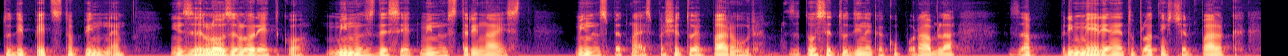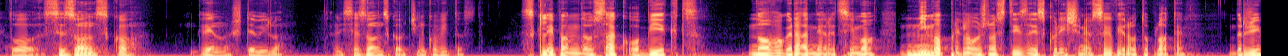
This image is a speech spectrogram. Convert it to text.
tudi 5 stopinj ne? in zelo, zelo redko minus 10, minus 13, minus 15, pa še to je par ur. Zato se tudi nekako uporablja za primerjanje toplotnih črpalk, to sezonsko grelno število ali sezonska učinkovitost. Sklepam, da vsak objekt, novogradnja, recimo, nima priložnosti za izkoriščanje vseh virov toplote. Drži.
